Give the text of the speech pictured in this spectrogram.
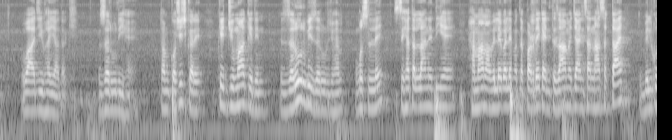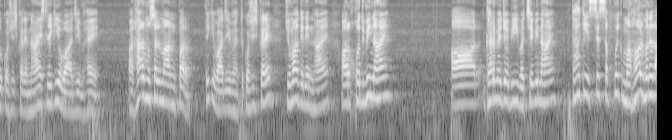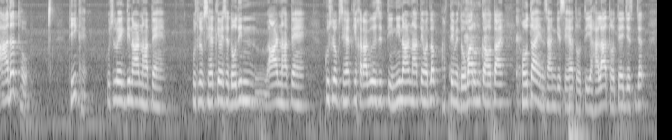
वाजिब है, याद रखिए। ज़रूरी है। तो हम कोशिश करें कि जुमा के दिन ज़रूर भी ज़रूर जो है गसल सेहत अल्लाह ने दी है। हमाम अवेलेबल है मतलब पर्दे का इंतज़ाम है, जहाँ इंसान नहा सकता है तो बिल्कुल कोशिश करें नहाए, इसलिए कि वाजिब है। और हर मुसलमान पर, ठीक है, वाजिब है। तो कोशिश करें जुमा के दिन नहाएँ और ख़ुद भी नहाएँ और घर में जो भी बच्चे भी नहाएँ, ताकि इससे सबको एक माहौल बने और आदत हो। ठीक है, कुछ लोग एक दिन आड़ नहाते हैं, कुछ लोग सेहत की वजह से दो दिन आड़ नहाते हैं कुछ लोग सेहत की ख़राबी वजह से तीन दिन आड़ नहाते मतलब हफ़्ते में दो बार उनका होता है होता है इंसान की सेहत होती है, हालात होते हैं। जिस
